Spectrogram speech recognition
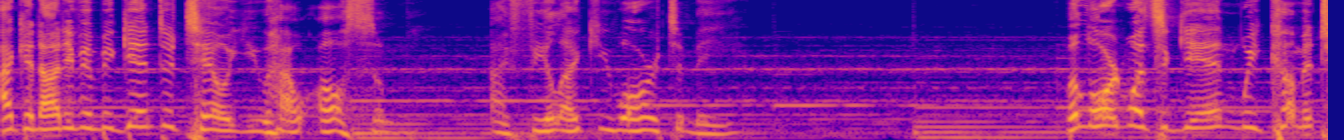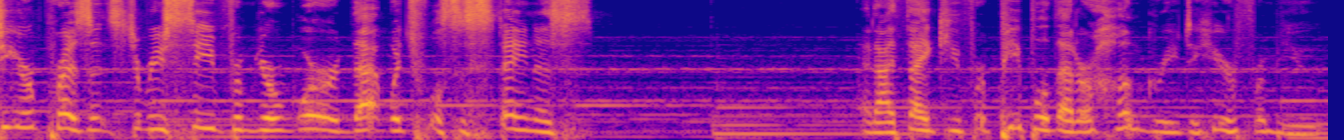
I cannot even begin to tell you how awesome I feel like you are to me. But Lord, once again, we come into your presence to receive from your word that which will sustain us. And I thank you for people that are hungry to hear from you.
